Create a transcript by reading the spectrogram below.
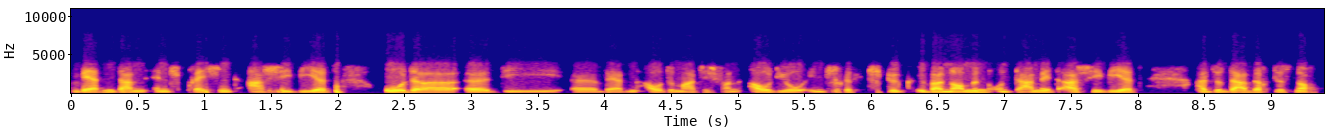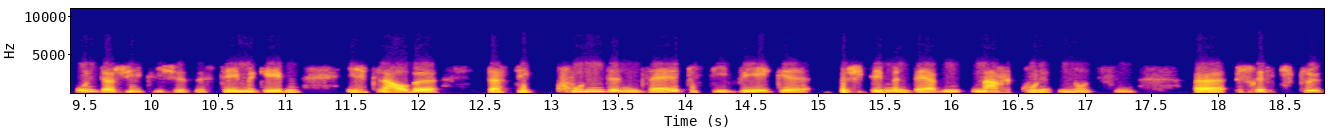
werden dann entsprechend archiviert oder äh, die äh, werden automatisch von Audio in Schriftstück übernommen und damit archiviert. Also da wird es noch unterschiedliche Systeme geben. Ich glaube, dass die Kunden selbst die Wege bestimmen werden nach Kundennutzen. Äh, Schriftstück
